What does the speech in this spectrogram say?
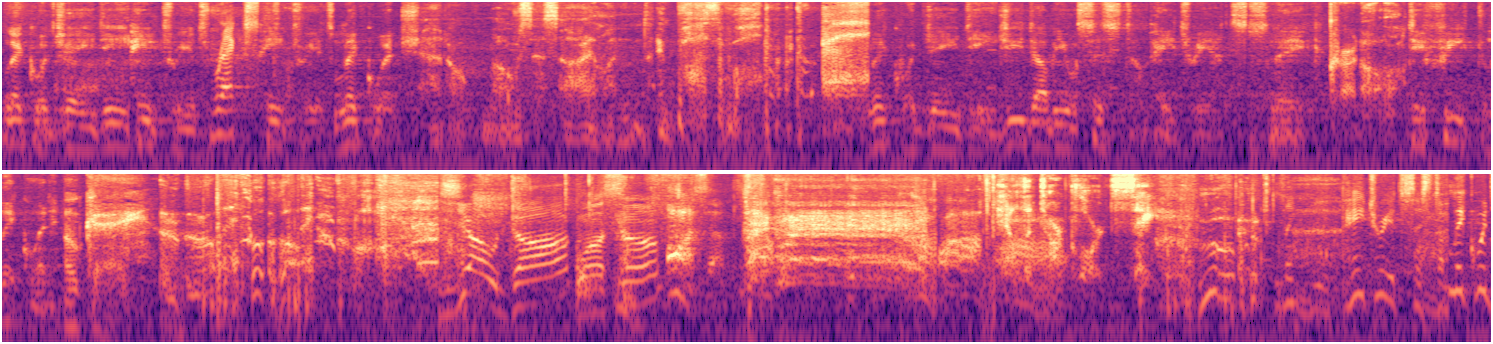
Liquid. JD. Patriots. Rex. Patriots. Liquid. Shadow Moses Island. Impossible. Liquid. JD. GW system. Patriots. Snake. Colonel. Defeat Liquid. Okay. Yo, dog. Want some? Awesome. Hail the Dark Lord Satan. Liquid Patriot system. Liquid.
